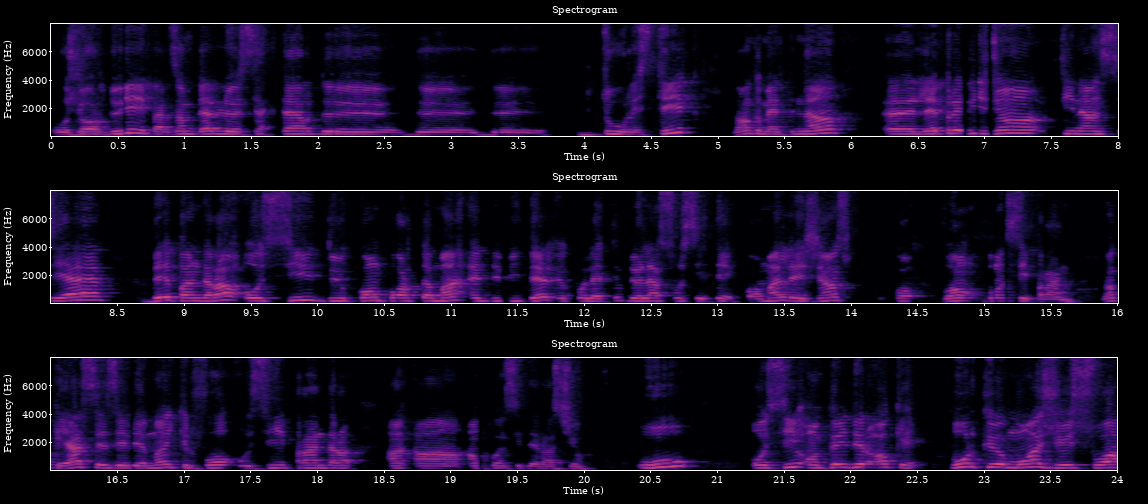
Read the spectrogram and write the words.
Aujourd'hui, par exemple, dans le secteur de, de, touristique, donc maintenant, euh, les prévisions financières dépendra aussi du comportement individuel et collectif de la société, comment les gens vont, vont s'y prendre. Donc, il y a ces éléments qu'il faut aussi prendre en, en, considération. Ou aussi, on peut dire, OK, pour que moi, je sois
